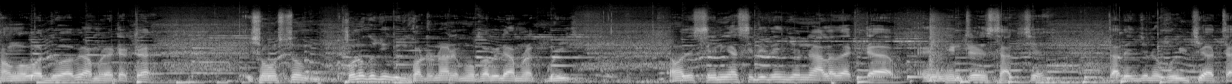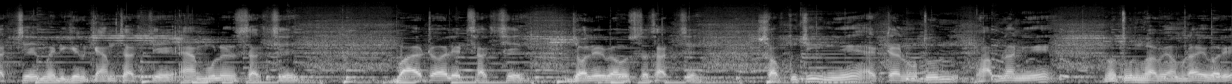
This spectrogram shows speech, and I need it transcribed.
সংঘবদ্ধভাবে আমরা এটা একটা এই সমস্ত কোনো কিছু ঘটনার মোকাবিলা আমরা করি। আমাদের সিনিয়র সিটিজেন জন্য আলাদা একটা এন্ট্রেন্স থাকছে। তাদের জন্য হুইল চেয়ার থাকছে মেডিকেল ক্যাম্প থাকছে অ্যাম্বুলেন্স থাকছে বায়ো টয়লেট থাকছে, জলের ব্যবস্থা থাকছে। সব কিছুই নিয়ে একটা নতুন ভাবনা নিয়ে নতুনভাবে আমরা এবারে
